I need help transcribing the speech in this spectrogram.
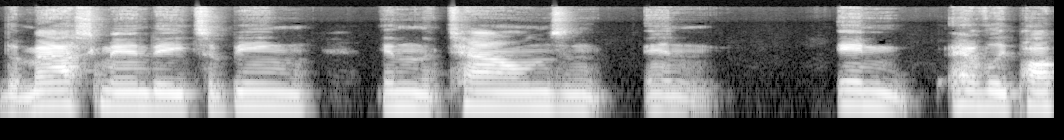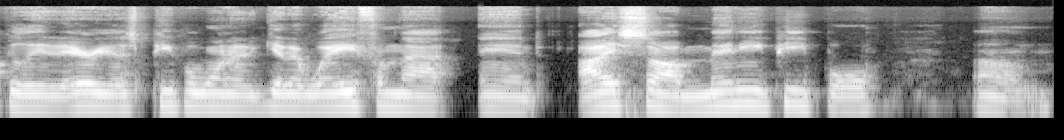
the mask mandates of being in the towns and and in heavily populated areas people wanted to get away from that and i saw many people um,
